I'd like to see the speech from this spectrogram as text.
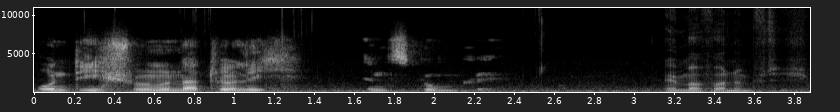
Und ich schwimme natürlich ins Dunkel. Immer vernünftig.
